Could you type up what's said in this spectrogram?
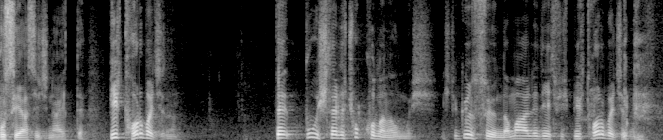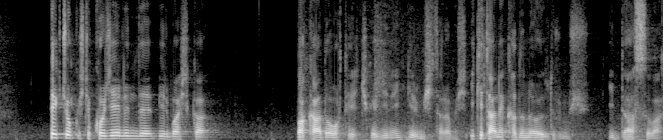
bu siyasi cinayette. Bir torbacının ve bu işlerde çok kullanılmış. İşte gül suyunda mahallede yetişmiş bir torbacının pek çok işte Kocaeli'nde bir başka vakada ortaya çıkıyor. Yine girmiş taramış. İki tane kadını öldürmüş iddiası var.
